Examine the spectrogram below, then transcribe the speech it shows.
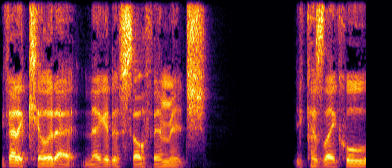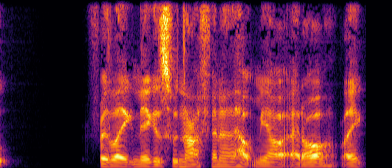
you gotta kill that negative self image, because like who, for like niggas who not finna help me out at all. Like,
